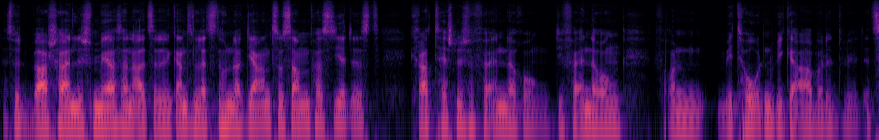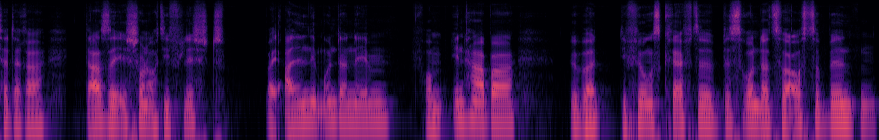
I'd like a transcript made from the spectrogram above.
das wird wahrscheinlich mehr sein, als in den ganzen letzten 100 Jahren zusammen passiert ist. Gerade technische Veränderungen, die Veränderung von Methoden, wie gearbeitet wird, etc. Da sehe ich schon auch die Pflicht bei allen im Unternehmen, vom Inhaber über die Führungskräfte bis runter zu Auszubildenden,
